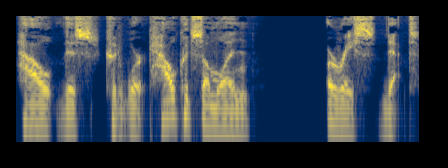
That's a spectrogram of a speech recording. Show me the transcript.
how this could work. How could someone erase debt?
